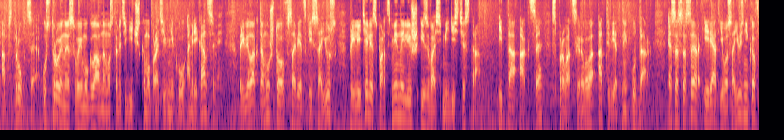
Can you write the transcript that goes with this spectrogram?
Обструкция, устроенная своему главному стратегическому противнику американцами, привела к тому, что в Советский Союз прилетели спортсмены лишь из 80 стран. И та акция спровоцировала ответный удар. СССР и ряд его союзников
